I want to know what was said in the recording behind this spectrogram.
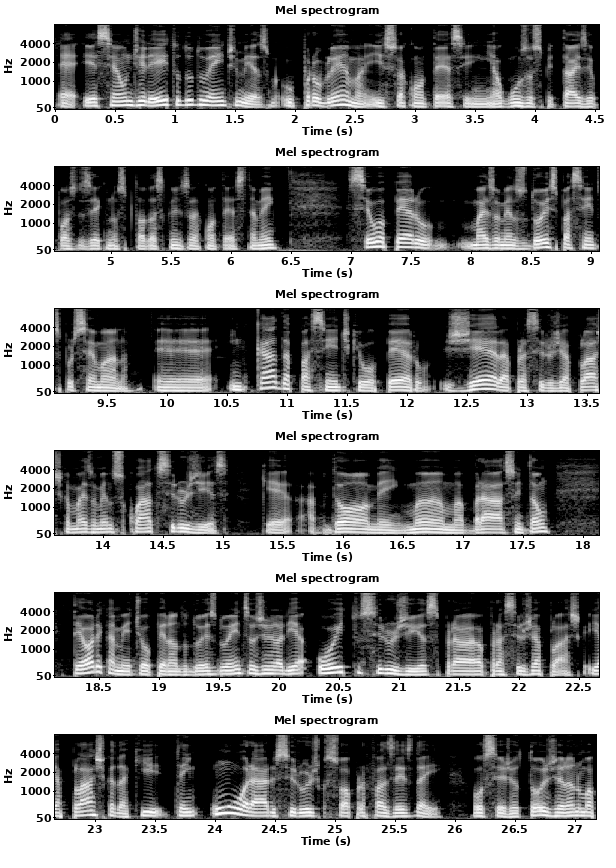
É, esse é um direito do doente mesmo. O problema, isso acontece em alguns hospitais, eu posso dizer que no Hospital das Clínicas acontece também. Se eu opero mais ou menos dois pacientes por semana, é, em cada paciente que eu opero, gera para a cirurgia plástica mais ou menos quatro cirurgias, que é abdômen, mama, braço. Então, teoricamente, operando dois doentes, eu geraria oito cirurgias para a cirurgia plástica. E a plástica daqui tem um horário cirúrgico só para fazer isso daí. Ou seja, eu estou gerando uma,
